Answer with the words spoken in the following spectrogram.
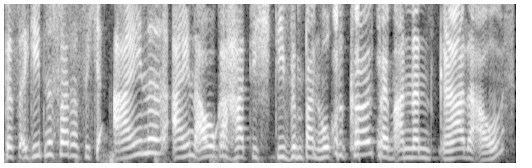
Das Ergebnis war, dass ich eine, ein Auge hatte ich die Wimpern hochgekurlt, beim anderen geradeaus.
